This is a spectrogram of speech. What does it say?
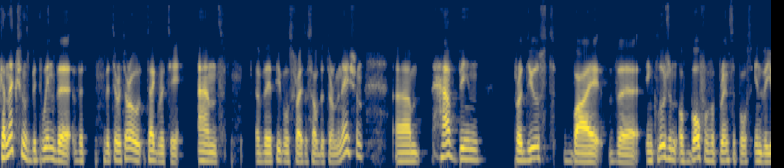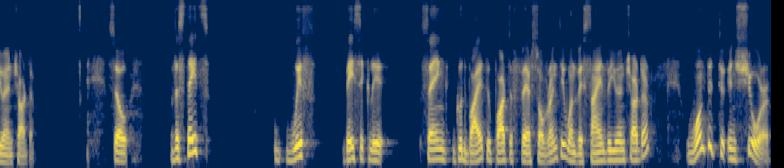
connections between the, the, the territorial integrity and the people's right to self-determination um, have been produced by the inclusion of both of the principles in the UN Charter. So the states, with basically saying goodbye to part of their sovereignty when they signed the UN Charter, wanted to ensure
